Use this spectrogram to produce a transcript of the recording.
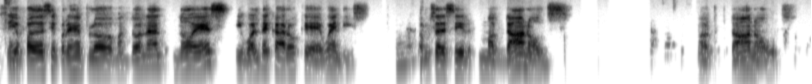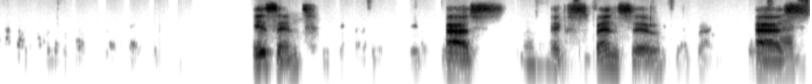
Si yo puedo decir, por ejemplo, McDonald's no es igual de caro que Wendy's. Vamos a decir McDonald's. McDonald's isn't as expensive as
